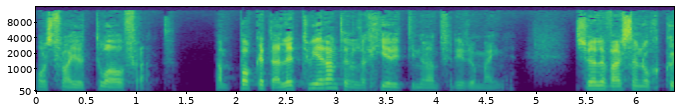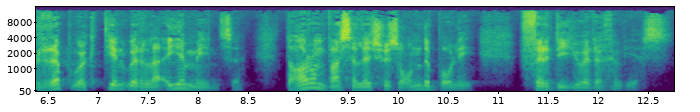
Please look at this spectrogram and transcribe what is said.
ons vra jou R12. Dan pocket hulle R2 en hulle gee die R10 vir die Romeine. So hulle was nou nog korrup ook teenoor hulle eie mense. Daarom was hulle soos hondebollie vir die Jode gewees.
